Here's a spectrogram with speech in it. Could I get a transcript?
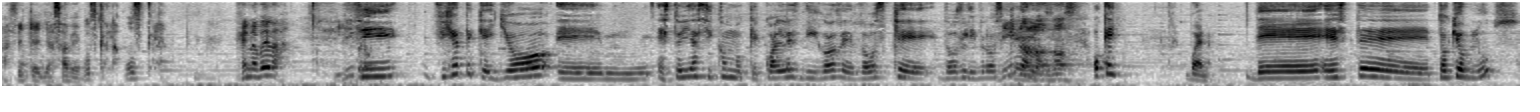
Así que ya sabe, búscala, búscala. Genoveva, libro. Sí, fíjate que yo eh, estoy así como que, ¿cuál les digo? De dos que, dos libros que... Dinos los dos. Ok, bueno, de este Tokyo Blues,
